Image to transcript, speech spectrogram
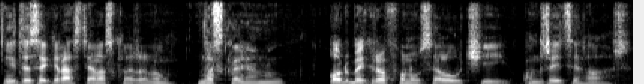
Mějte se krásně a nashledanou. Nashledanou. Od mikrofonu se loučí Ondřej Cihlář.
